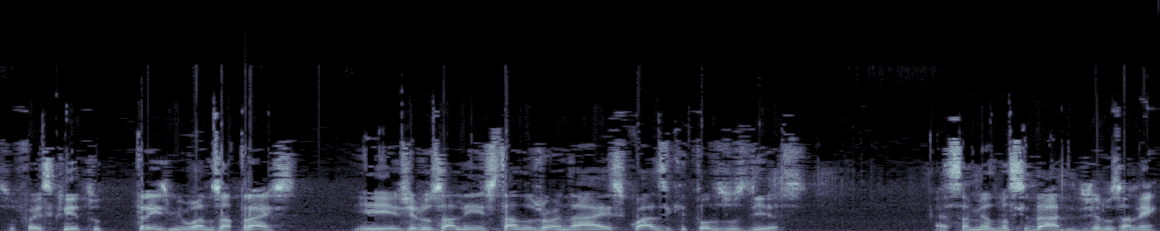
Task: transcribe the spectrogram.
isso foi escrito três mil anos atrás, e Jerusalém está nos jornais quase que todos os dias. Essa mesma cidade de Jerusalém.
